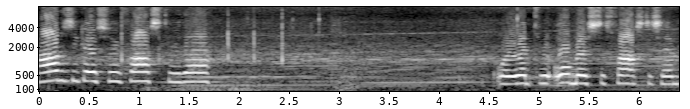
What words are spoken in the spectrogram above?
How does he go so fast through there? Well, he went through almost as fast as him.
